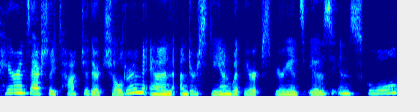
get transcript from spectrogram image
parents actually talk to their children and understand what their experience is in school?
